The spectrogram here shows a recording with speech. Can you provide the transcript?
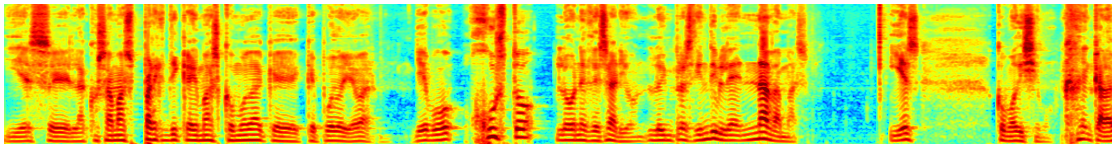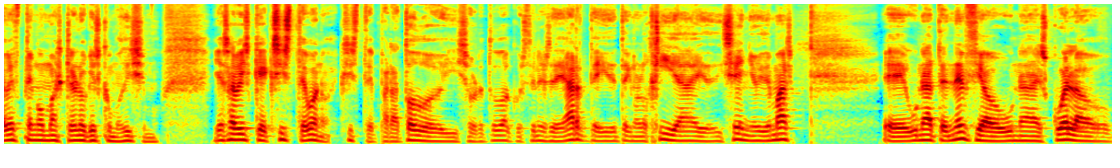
y es eh, la cosa más práctica y más cómoda que, puedo llevar. Llevo justo lo necesario, lo imprescindible, nada más. Y es comodísimo. Cada vez tengo más claro que es comodísimo. Ya sabéis que existe, bueno, existe para todo y sobre todo a cuestiones de arte y de tecnología y de diseño y demás, eh, una tendencia o una escuela o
